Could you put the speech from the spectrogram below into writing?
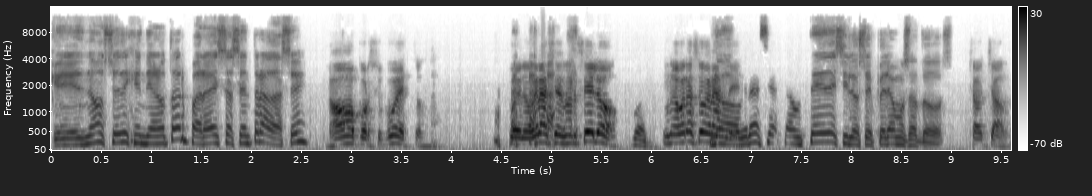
que no se dejen de anotar para esas entradas, ¿eh? No, por supuesto. Bueno, gracias Marcelo. Un abrazo grande. gracias a ustedes y los esperamos a todos. Chao, chao.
